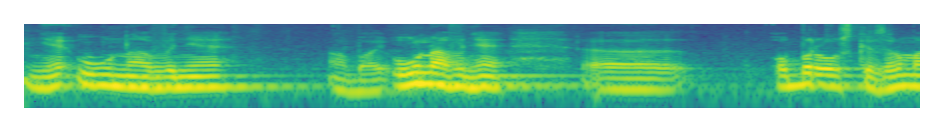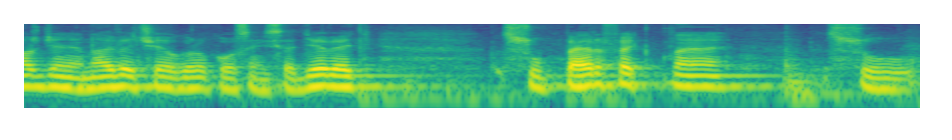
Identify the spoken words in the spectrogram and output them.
neúnavne, alebo aj únavne, e, obrovské zhromaždenia, najväčšie od roku 89, sú perfektné, sú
